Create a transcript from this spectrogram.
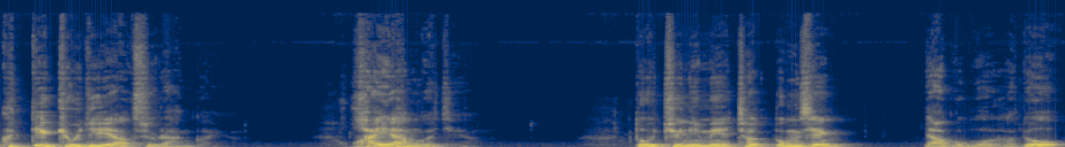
그때 교제 약속을 한 거예요. 화해한 거죠. 또 주님의 젖동생 야고보와도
